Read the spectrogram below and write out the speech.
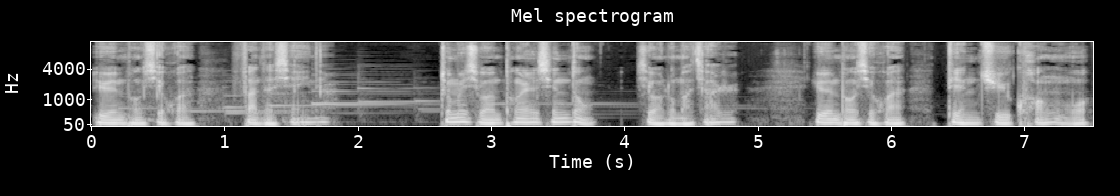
岳云鹏喜欢饭菜咸一点。郑敏喜欢怦然心动，喜欢罗马假日；岳云鹏喜欢电锯狂魔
